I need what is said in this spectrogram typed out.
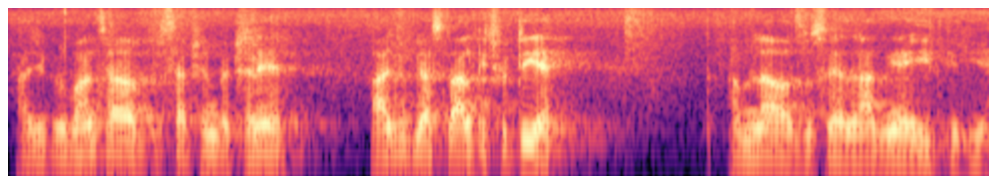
Haji Kurban साहब रिसेप्शन पे खड़े हैं। आज भी अस्पताल की छुट्टी है। तो अमला और दूसरे हजरात गए ईद के लिए।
